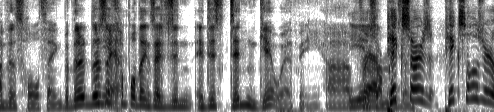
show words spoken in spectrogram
of this whole thing. But there, there's a couple things I just didn't it just didn't get with me. Uh, for yeah, some reason. Pixar's Pixar's are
